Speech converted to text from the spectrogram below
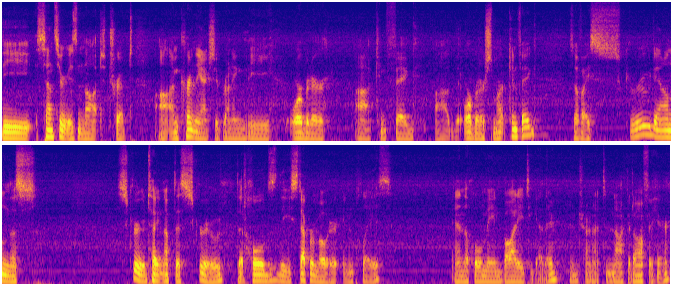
the sensor is not tripped. Uh, I'm currently actually running the Orbiter uh, config, uh, the Orbiter Smart config. So if I screw down this screw, tighten up this screw that holds the stepper motor in place and the whole main body together, and try not to knock it off of here.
